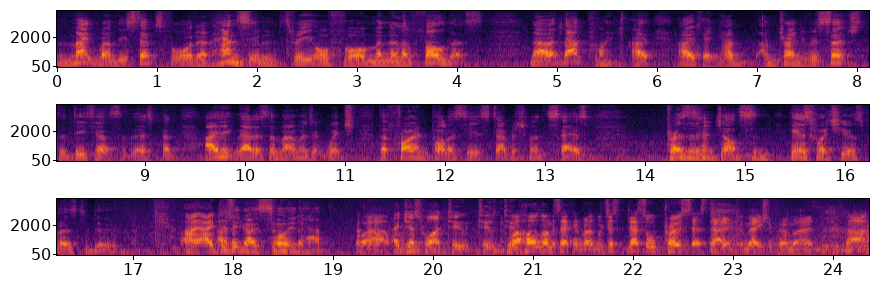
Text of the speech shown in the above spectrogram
Mac Bundy steps forward and hands him three or four manila folders. Now, at that point, I, I think I'm, I'm trying to research the details of this, but I think that is the moment at which the foreign policy establishment says, President Johnson, here's what you're supposed to do. I, I, just, I think I saw it happen. Wow. I just want to, to, to, Well, hold on a second, Rod. We'll just, let's all process that information for a moment. Uh,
